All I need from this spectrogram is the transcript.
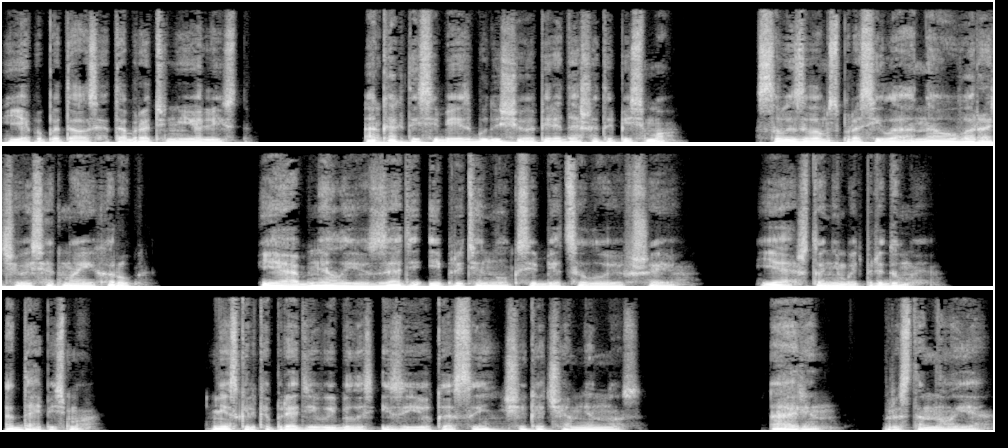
Я попытался отобрать у нее лист. «А как ты себе из будущего передашь это письмо?» С вызовом спросила она, уворачиваясь от моих рук. Я обнял ее сзади и притянул к себе, целуя в шею. «Я что-нибудь придумаю. Отдай письмо». Несколько прядей выбилось из ее косы, щекоча мне нос. «Айрин», — простонал я.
